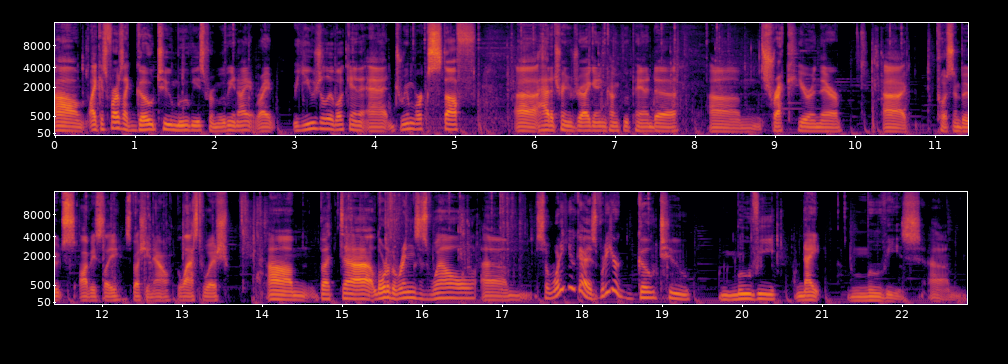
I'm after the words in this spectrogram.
um, like as far as like go-to movies for movie night, right? We're usually looking at DreamWorks stuff, uh, How to Train Your Dragon, Kung Fu Panda, um, Shrek here and there, uh, Puss in Boots, obviously, especially now, The Last Wish. Um, but uh, Lord of the Rings as well. Um, so what are you guys, what are your go-to movie night movies? Um,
